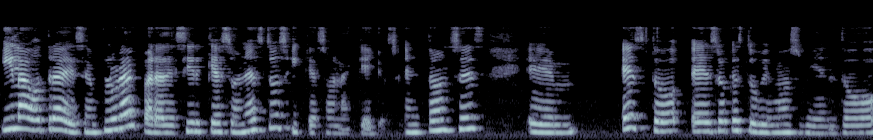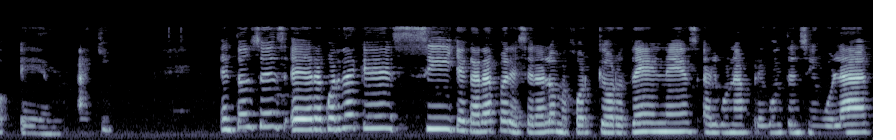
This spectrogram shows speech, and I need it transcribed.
y la otra es en plural para decir qué son estos y qué son aquellos. Entonces, em, esto es lo que estuvimos viendo em. Entonces, eh, recuerda que si llegara a aparecer a lo mejor que ordenes alguna pregunta en singular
